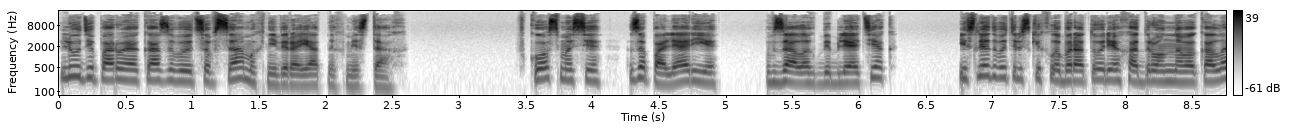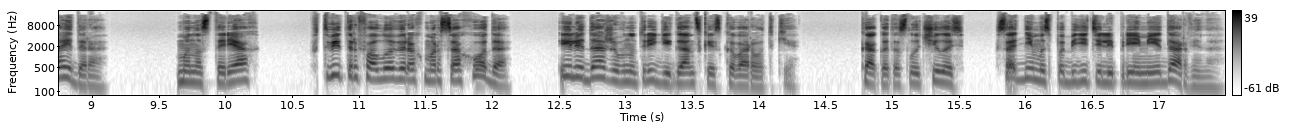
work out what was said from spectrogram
люди порой оказываются в самых невероятных местах. В космосе, за полярье, в залах библиотек, исследовательских лабораториях адронного коллайдера, монастырях, в твиттер-фолловерах марсохода или даже внутри гигантской сковородки, как это случилось с одним из победителей премии Дарвина.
